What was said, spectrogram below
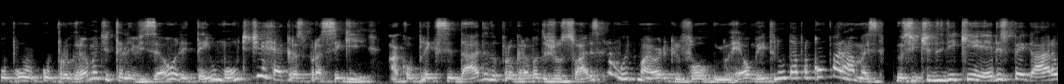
o, o, o programa de televisão, ele tem um monte de regras para seguir. A complexidade do programa do Jô Soares era muito maior do que o Flow. Realmente não dá para comparar, mas no sentido de que eles pegaram.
